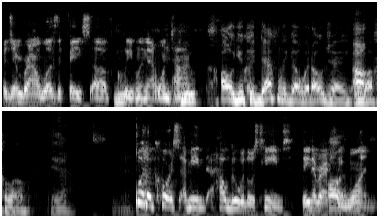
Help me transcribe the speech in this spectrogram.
But Jim Brown was the face of Cleveland at one time. You, oh, you could definitely go with OJ in Oh. Buffalo. Yeah. Yeah. But of course, I mean, how good were those teams? They never actually Oh. won.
